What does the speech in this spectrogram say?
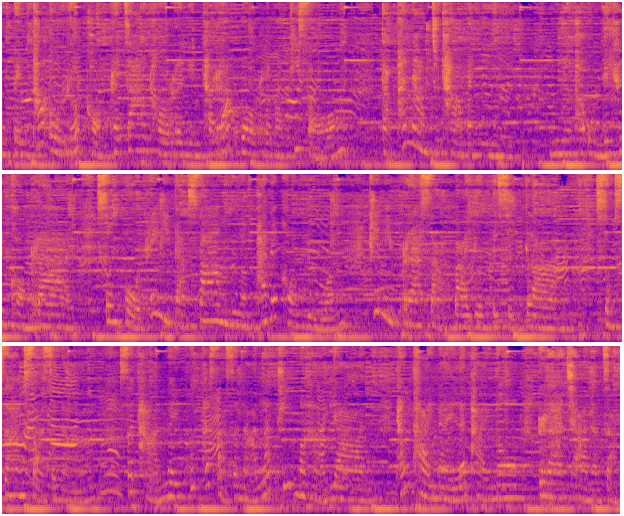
งเป็นพระโอรสของพระเจ้าทรณินทรวรมันที่สองกับพระนามจุฑามณี เมื่อพระองค์ได้ขึ้นของราชทรงโปรดให้มีการสร้างเมืองพระนครหลวง ที่มีปราสาทบายนเป็นศูนย์กลางทรงสร้างศาสนา สถานในพุทธศาสนาลัทธิมหายาน ทั้งภายในและภายนอกราชอาณาจักร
